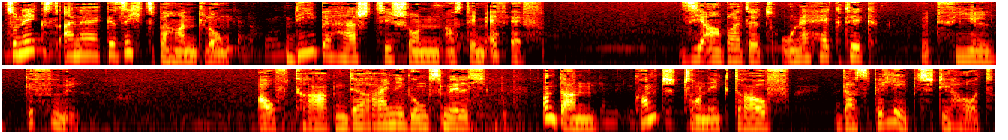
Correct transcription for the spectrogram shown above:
Zunächst eine Gesichtsbehandlung. Die beherrscht sie schon aus dem FF. Sie arbeitet ohne Hektik, mit viel Gefühl. Auftragen der Reinigungsmilch. Und dann kommt Tonic drauf. Das belebt die Haut.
